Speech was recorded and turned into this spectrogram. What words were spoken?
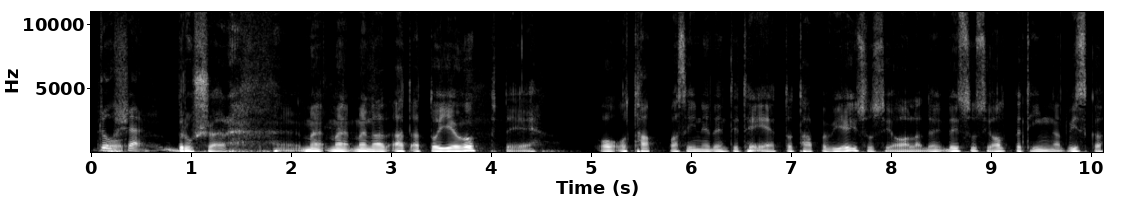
Brorsor. brorsor. Men, men, men att, att, att då ge upp det och, och tappa sin identitet och tappa, vi är ju sociala, det, det är socialt betingat. Vi ska,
